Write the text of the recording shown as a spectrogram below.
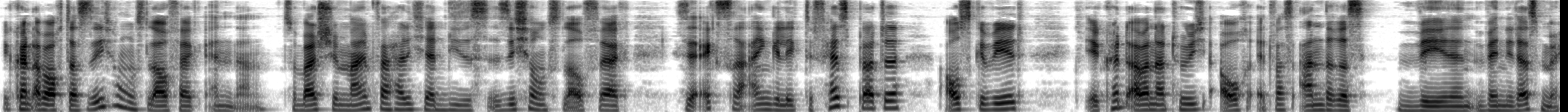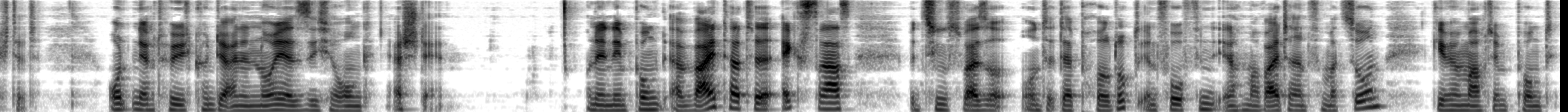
Ihr könnt aber auch das Sicherungslaufwerk ändern. Zum Beispiel in meinem Fall hatte ich ja dieses Sicherungslaufwerk, diese extra eingelegte Festplatte ausgewählt. Ihr könnt aber natürlich auch etwas anderes wählen, wenn ihr das möchtet. Und natürlich könnt ihr eine neue Sicherung erstellen. Und in dem Punkt erweiterte Extras beziehungsweise unter der Produktinfo findet ihr nochmal weitere Informationen. Gehen wir mal auf den Punkt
